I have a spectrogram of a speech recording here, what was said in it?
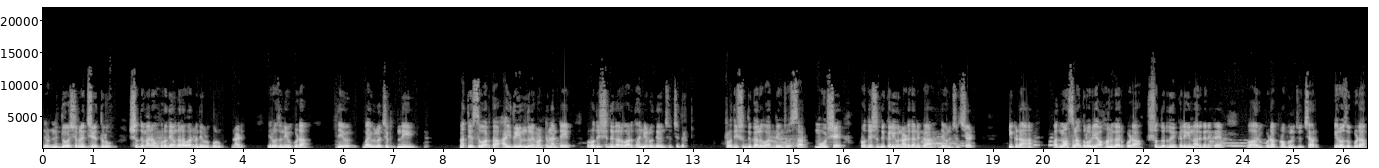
దేవుడు నిర్దోషమైన చేతులు శుద్ధమైన హృదయం గల వారిని దేవుడు కోరుకుంటున్నాడు. ఈరోజు నీవు కూడా దేవు బైబిల్లో చెబుతుంది మతీసు వార్త ఐదు ఎనిమిదిలో ఏమంటుందంటే హృదయ శుద్ధి గల వారు ధన్యులు దేవుని చూచెదరు హృదయ శుద్ధి గల వారు దేవుని చూస్తారు. మోషే హృదయ శుద్ధి కలిగి ఉన్నాడు గనుక దేవుని చూచాడు. ఇక్కడ పద్మాసలంకలో యోహాను గారు కూడా శుద్ధ హృదయం కలిగి ఉన్నారు గనుక వారు కూడా ప్రభుని చూచారు. ఈరోజు కూడా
